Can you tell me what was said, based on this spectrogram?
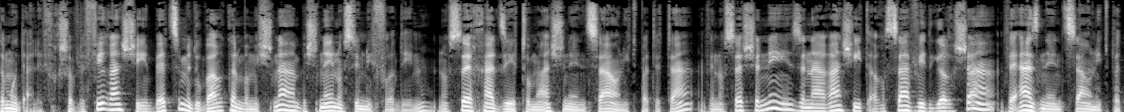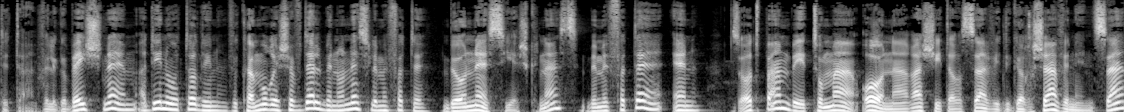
עמוד א'. עכשיו, לפי רש"י, בעצם מדובר כאן במשנה בשני נושאים נפרדים. נושא אחד זה יתומה שנאנסה או נתפתתה, ונושא שני זה נערה שהתארסה והתגרשה, ואז נאנסה או נתפתתה. ולגבי שניהם, הדין הוא אותו דין, וכאמור יש הבדל בין אונס למפתה. באונס יש קנס, במפתה אין. אז עוד פעם, ביתומה או נערה שהתארסה והתגרשה ונאנסה,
